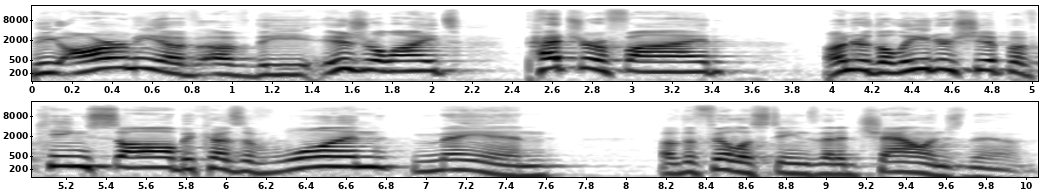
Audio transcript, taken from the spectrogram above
The army of, of the Israelites petrified under the leadership of King Saul because of one man of the Philistines that had challenged them.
